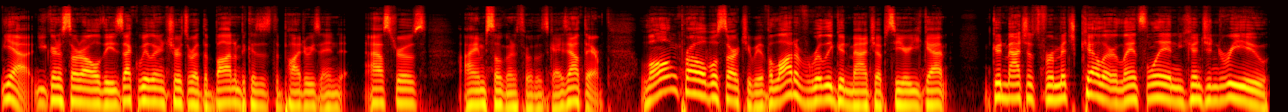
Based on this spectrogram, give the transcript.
yeah, you're going to start all of these. Zack Wheeler and Scherzer are at the bottom because it's the Padres and Astros. I am still going to throw those guys out there. Long probable start here. We have a lot of really good matchups here. You got good matchups for Mitch Keller, Lance Lynn, Hyunjin Ryu,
